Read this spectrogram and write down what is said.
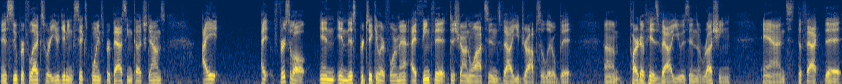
In a super flex where you're getting six points per passing touchdowns, I, I first of all in in this particular format, I think that Deshaun Watson's value drops a little bit. Um, part of his value is in the rushing, and the fact that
